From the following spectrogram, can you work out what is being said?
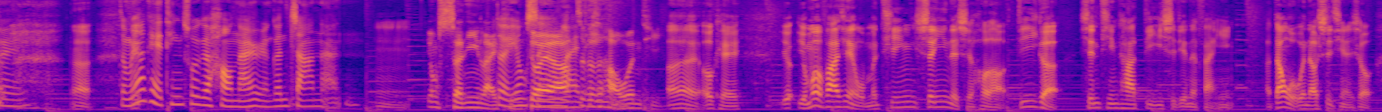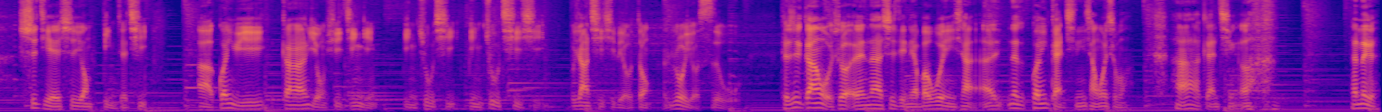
对，嗯，怎么样可以听出一个好男人跟渣男？嗯。用声音来听，对，用声音来听。啊，这个是好问题。哎，OK，有有没有发现，我们听声音的时候啊，第一个先听他第一时间的反应啊。当我问到事情的时候，师姐是用屏着气啊。关于刚刚永续经营，屏住气，屏住气息，不让气息流动，若有似无。可是刚刚我说，哎，那师姐你要不要问一下？呃，那个关于感情，你想问什么？啊，感情啊，他那个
